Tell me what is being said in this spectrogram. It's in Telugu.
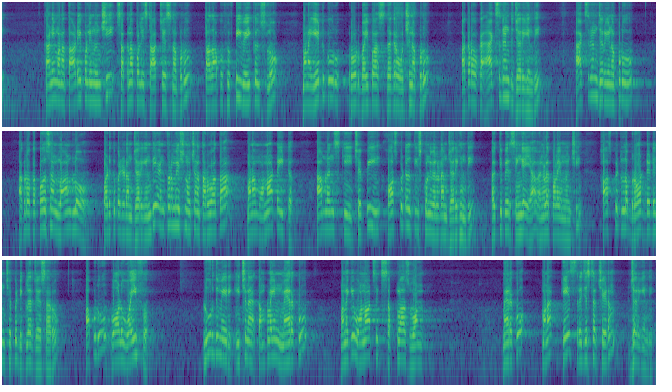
కానీ మన తాడేపల్లి నుంచి సతనపల్లి స్టార్ట్ చేసినప్పుడు దాదాపు ఫిఫ్టీ వెహికల్స్లో మన ఏటుకూరు రోడ్ బైపాస్ దగ్గర వచ్చినప్పుడు అక్కడ ఒక యాక్సిడెంట్ జరిగింది. యాక్సిడెంట్ జరిగినప్పుడు అక్కడ ఒక పర్సన్ లాండ్లో పడుకు పెట్టడం జరిగింది. ఇన్ఫర్మేషన్ వచ్చిన తర్వాత మనం వన్ నాట్ ఎయిట్ అంబులెన్స్కి చెప్పి హాస్పిటల్ తీసుకొని వెళ్ళడం జరిగింది. వ్యక్తి పేరు సింగయ్య వెంగళపాలయం నుంచి హాస్పిటల్లో బ్రాడ్ డెడ్ అని చెప్పి డిక్లేర్ చేశారు. అప్పుడు వాళ్ళు వైఫ్ లూర్ది మేరీ ఇచ్చిన కంప్లైంట్ మేరకు మనకి one not six sub class one మేరకు మన కేస్ రిజిస్టర్ చేయడం జరిగింది.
